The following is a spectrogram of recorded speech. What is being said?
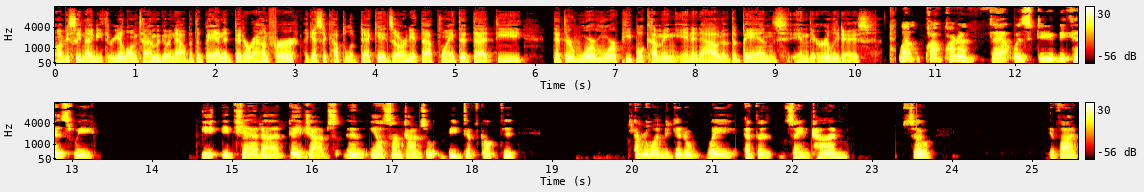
obviously 93 a long time ago now but the band had been around for i guess a couple of decades already at that point that that the that there were more people coming in and out of the bands in the early days. Well part of that was due because we each had uh, day jobs and you know sometimes it would be difficult to everyone to get away at the same time. So if I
